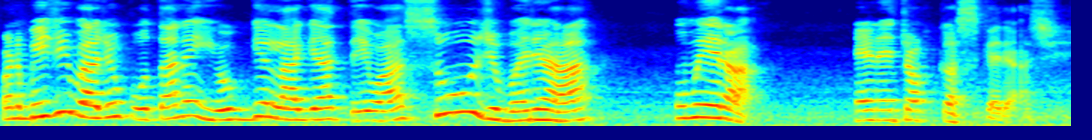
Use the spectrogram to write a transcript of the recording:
પણ બીજી બાજુ પોતાને યોગ્ય લાગ્યા તેવા સૂજ ભર્યા ઉમેરા એણે ચોક્કસ કર્યા છે.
